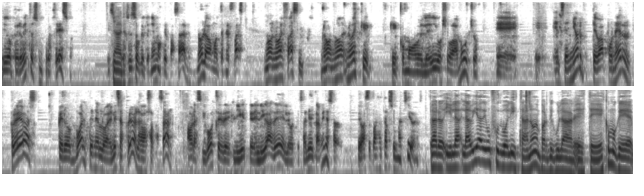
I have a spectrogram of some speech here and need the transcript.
Digo, pero esto es un proceso. Es un proceso que tenemos que pasar. No lo vamos a tener fácil. No, no es fácil. No, no, no es que que como le digo yo a muchos, eh, eh, el Señor te va a poner pruebas, pero vos al tenerlo a Él, esas pruebas las vas a pasar. Ahora, si vos te, desligás de Él o te salís del camino, te vas, a estar sumergido. Claro, y la, la, vida de un futbolista, ¿no? En particular, este, es como que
